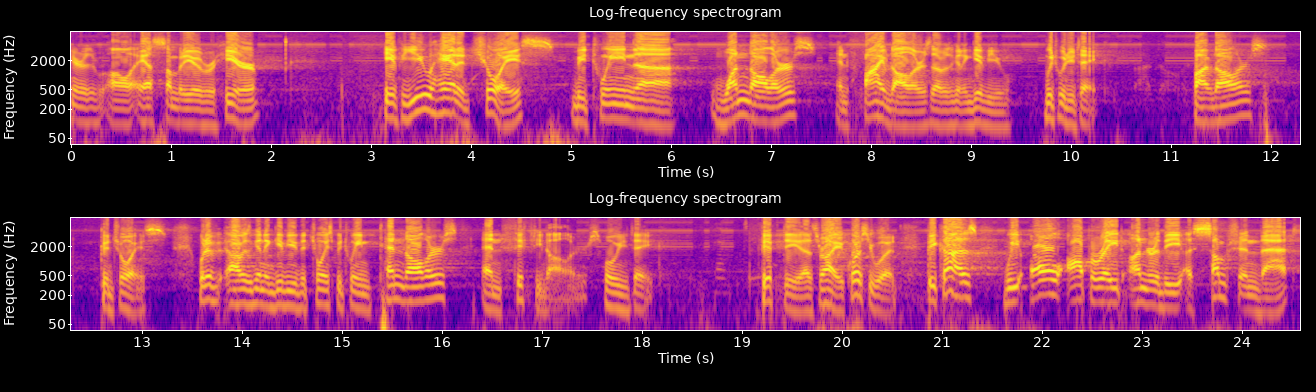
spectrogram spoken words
here, I'll ask somebody over here. If you had a choice between uh, $1 and $5 that I was going to give you, which would you take? $5. Good choice. What if I was going to give you the choice between $10 and $50? What would you take? 50, that's right. Of course you would. Because we all operate under the assumption that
